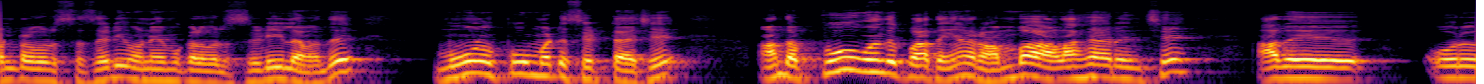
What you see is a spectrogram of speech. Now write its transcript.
ஒன்றரை வருஷம் செடி ஒன்றே முக்கால் வருஷம் செடியில் வந்து மூணு பூ மட்டும் செட் ஆச்சு. அந்த பூ வந்து பார்த்திங்கன்னா ரொம்ப அழகாக இருந்துச்சு. அது ஒரு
